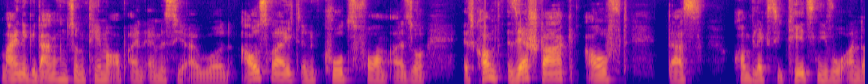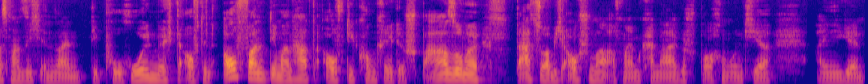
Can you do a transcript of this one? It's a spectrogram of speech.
meine Gedanken zum Thema, ob ein MSCI World ausreicht in Kurzform. Also es kommt sehr stark auf das Komplexitätsniveau an, das man sich in sein Depot holen möchte, auf den Aufwand, den man hat, auf die konkrete Sparsumme. Dazu habe ich auch schon mal auf meinem Kanal gesprochen und hier einige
